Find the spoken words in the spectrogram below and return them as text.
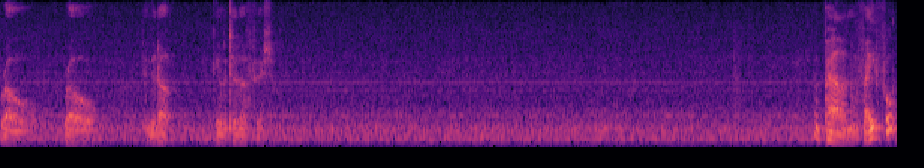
roll, roll. Pick it up. Give it to the official. The Paladin Faithful.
